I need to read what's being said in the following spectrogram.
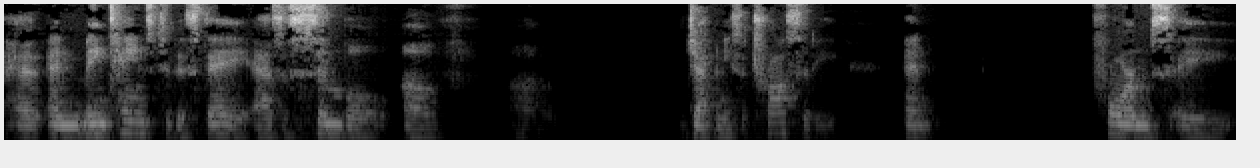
ha- and maintains to this day as a symbol of uh, Japanese atrocity and forms a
